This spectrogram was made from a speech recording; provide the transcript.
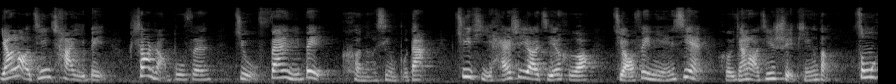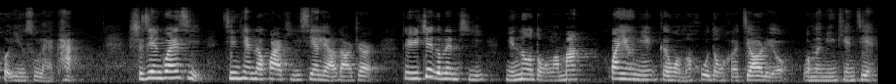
养老金差一倍，上涨部分就翻一倍可能性不大。具体还是要结合缴费年限和养老金水平等综合因素来看。时间关系，今天的话题先聊到这儿。对于这个问题，您弄懂了吗？欢迎您跟我们互动和交流。我们明天见。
